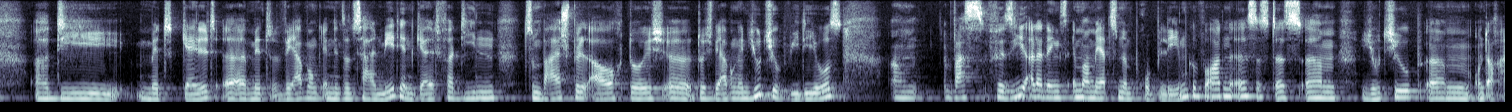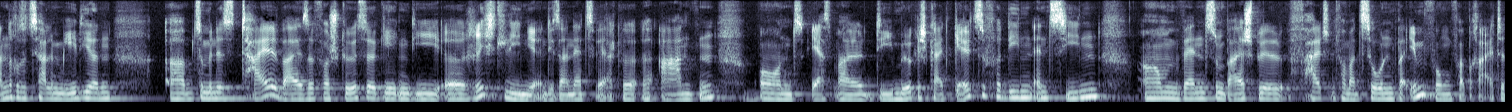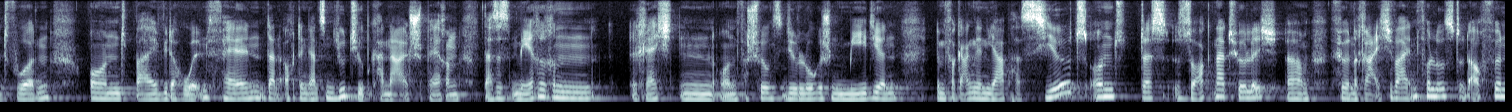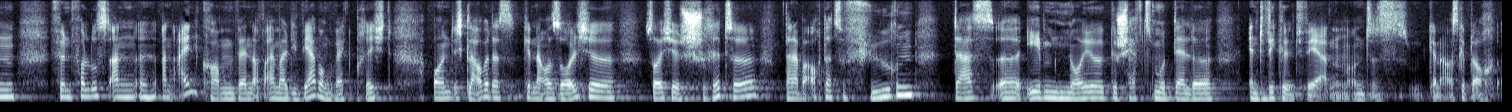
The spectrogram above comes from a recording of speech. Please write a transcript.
die mit Geld, mit Werbung in den sozialen Medien Geld verdienen, zum Beispiel auch durch, durch Werbung in YouTube-Videos. Ähm, was für sie allerdings immer mehr zu einem Problem geworden ist, ist, dass ähm, YouTube ähm, und auch andere soziale Medien äh, zumindest teilweise Verstöße gegen die äh, Richtlinien dieser Netzwerke äh, ahnden und erstmal die Möglichkeit, Geld zu verdienen, entziehen, ähm, wenn zum Beispiel Falschinformationen bei Impfungen verbreitet wurden und bei wiederholten Fällen dann auch den ganzen YouTube-Kanal sperren. Das ist mehreren rechten und verschwörungsideologischen Medien im vergangenen Jahr passiert und das sorgt natürlich ähm, für einen Reichweitenverlust und auch für einen, für einen Verlust an, äh, an Einkommen, wenn auf einmal die Werbung wegbricht. Und ich glaube, dass genau solche, solche Schritte dann aber auch dazu führen, dass äh, eben neue Geschäftsmodelle entwickelt werden. Und es, genau, es gibt auch äh,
